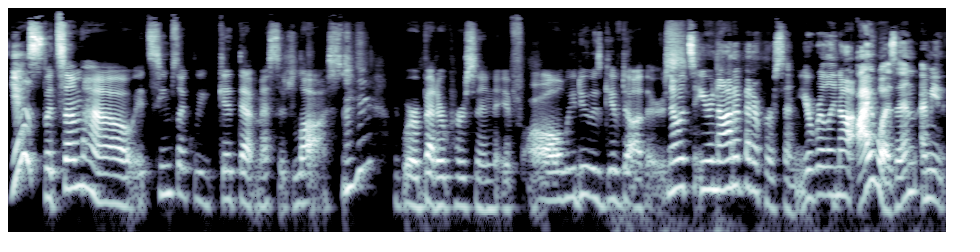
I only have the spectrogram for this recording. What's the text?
yes. But somehow it seems like we get that message lost. Mhm. We're a better person if all we do is give to others. No, it's you're not a better person. You're really not. I wasn't. I mean,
